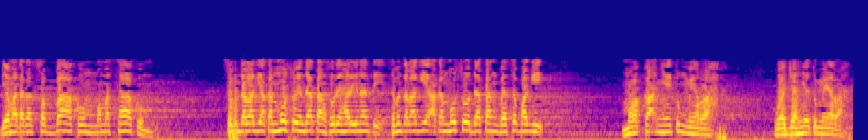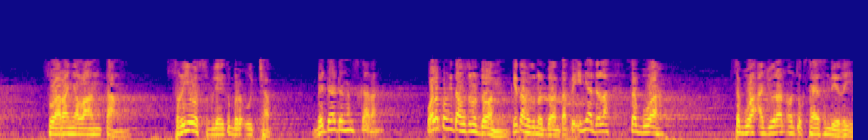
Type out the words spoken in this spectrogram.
Dia mengatakan sebakum memasakum. Sebentar lagi akan musuh yang datang sore hari nanti. Sebentar lagi akan musuh datang besok pagi. Makanya itu merah. Wajahnya itu merah. Suaranya lantang. Serius beliau itu berucap. Beda dengan sekarang. Walaupun kita husnudon, kita husnudon, tapi ini adalah sebuah sebuah ajuran untuk saya sendiri.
